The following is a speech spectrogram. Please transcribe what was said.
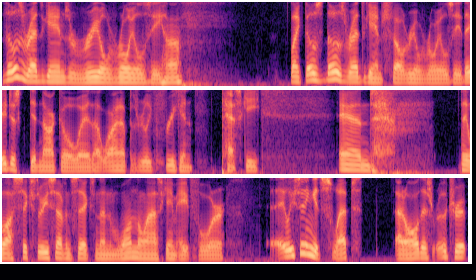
Those Reds games are real royalty, huh? Like those those Reds games felt real royalty. They just did not go away. That lineup is really freaking pesky. And they lost 6-3, 7-6 and then won the last game 8-4. At least they didn't get swept at all this road trip.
